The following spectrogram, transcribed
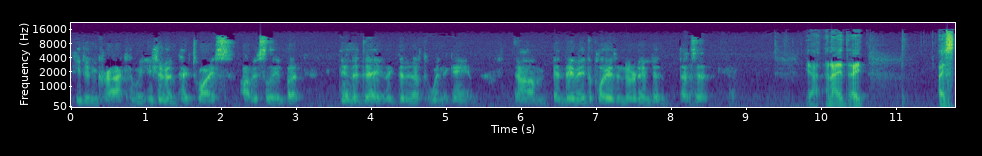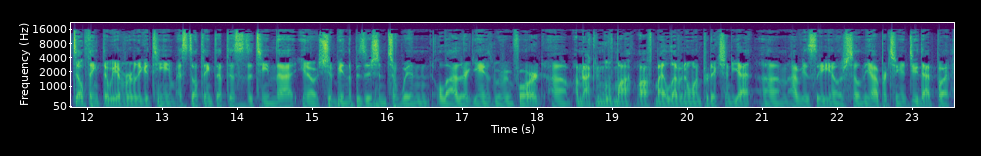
He didn't crack. I mean, he should have been picked twice, obviously, but at the end of the day, they did enough to win the game. Um, and they made the plays, and Notre Dame didn't. That's yeah. it. Yeah. yeah, and I, I I still think that we have a really good team. I still think that this is a team that you know should be in the position to win a lot of their games moving forward. Um, I'm not going to move my, off my 11 and one prediction yet. Um, obviously, you know they're still in the opportunity to do that, but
